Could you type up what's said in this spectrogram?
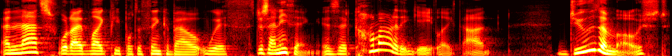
And that's what I'd like people to think about with just anything is that come out of the gate like that, do the most,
